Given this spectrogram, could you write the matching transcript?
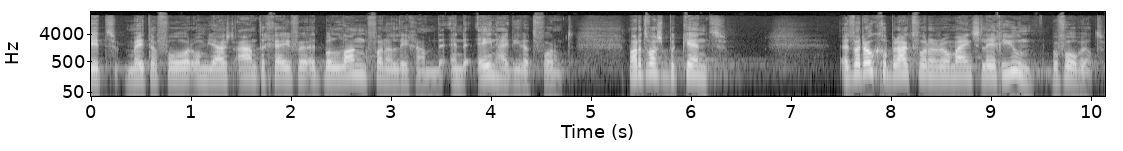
dit metafoor om juist aan te geven het belang van een lichaam en de eenheid die dat vormt. Maar het was bekend. Het werd ook gebruikt voor een Romeins legioen, bijvoorbeeld.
